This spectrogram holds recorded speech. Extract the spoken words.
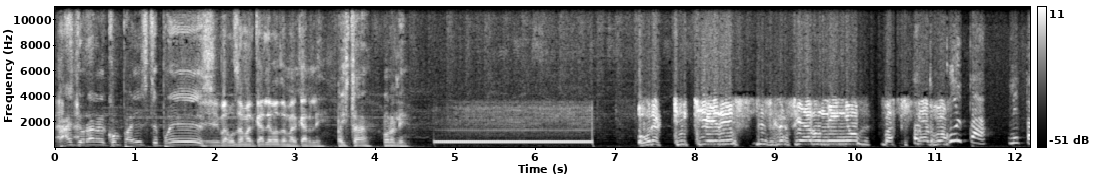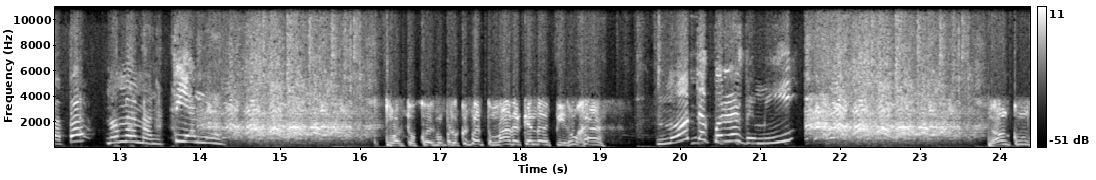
Haz llorar al compa este, pues. Eh, vamos a marcarle, vamos a marcarle. Ahí está, órale. ¿Ahora qué quieres, desgraciado niño? Por tu Bastardo. culpa, mi papá no me mantiene. Por tu culpa, por la culpa de tu madre que anda de piruja. ¿No te acuerdas de mí? No, ¿cómo?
